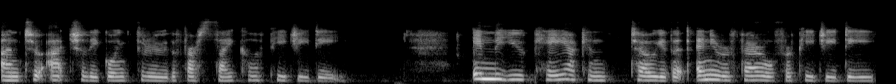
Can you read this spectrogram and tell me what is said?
and to actually going through the first cycle of PGD. In the UK, I can tell you that any referral for PGD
